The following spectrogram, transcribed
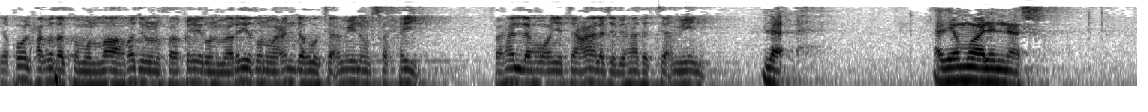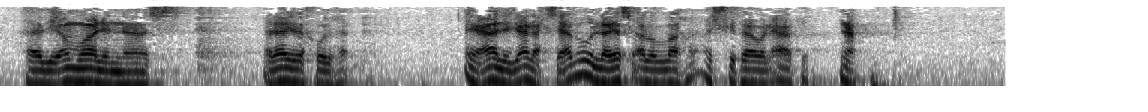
يقول حفظكم الله رجل فقير مريض وعنده تأمين صحي فهل له أن يتعالج بهذا التأمين؟ لا. هذه أموال الناس. هذه أموال الناس. لا يأخذها؟ يعالج على حسابه ولا يسأل الله الشفاء والعافية؟ نعم.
